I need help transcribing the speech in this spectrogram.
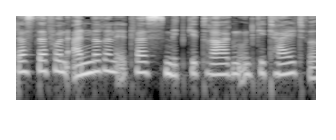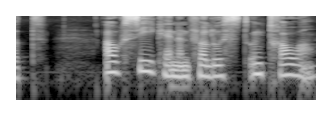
dass da von anderen etwas mitgetragen und geteilt wird. Auch sie kennen Verlust und Trauer.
